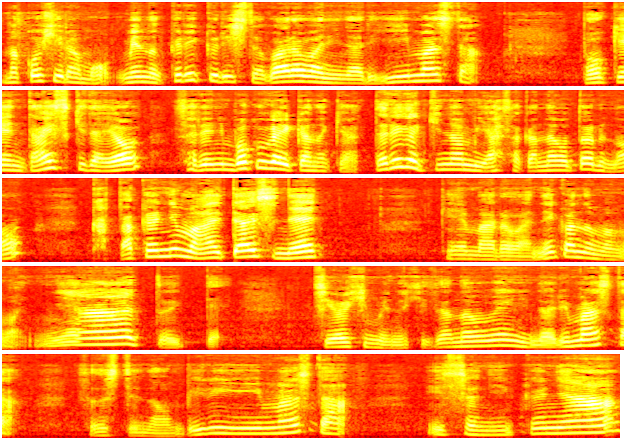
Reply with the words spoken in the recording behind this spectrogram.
まこひらも目のクリクリしたわらわになり言いました。冒険大好きだよ。それに僕が行かなきゃ誰が木の実や魚を取るの？カッパくんにも会いたいしね。ケイマロは猫のままにゃーっと言って、千代姫の膝の上に乗りました。そしてのんびり言いました。一緒に行くにゃー。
